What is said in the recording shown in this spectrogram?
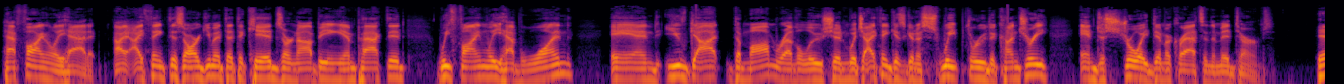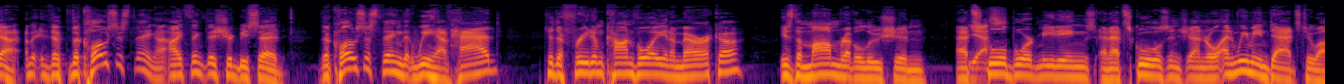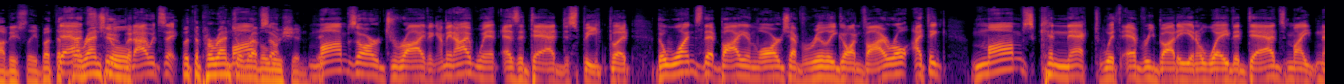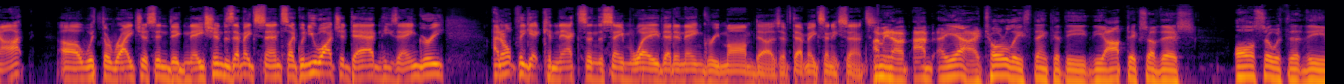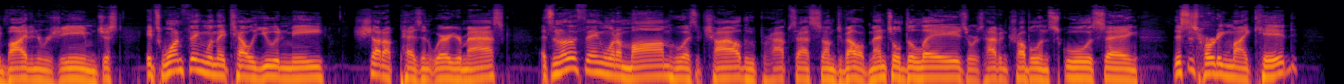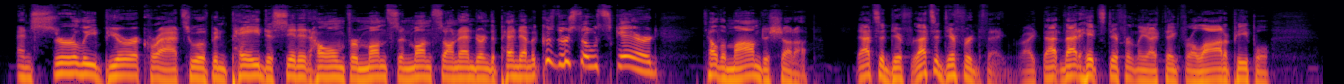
have finally had it. I, I think this argument that the kids are not being impacted, we finally have won. And you've got the mom revolution, which I think is going to sweep through the country and destroy Democrats in the midterms. Yeah. I mean, the, the closest thing, I think this should be said, the closest thing that we have had to the freedom convoy in America is the mom revolution at yes. school board meetings and at schools in general, and we mean dads too, obviously. But the dads parental, too, but I would say, but the parental revolution. Are, moms are driving. I mean, I went as a dad to speak, but the ones that by and large have really gone viral, I think moms connect with everybody in a way that dads might not. Uh, with the righteous indignation, does that make sense? Like when you watch a dad and he's angry, I don't think it connects in the same way that an angry mom does. If that makes any sense. I mean, I, I, yeah, I totally think that the the optics of this also with the, the Biden regime. Just, it's one thing when they tell you and me, shut up, peasant, wear your mask. It's another thing when a mom who has a child who perhaps has some developmental delays or is having trouble in school is saying, this is hurting my kid. And surly bureaucrats who have been paid to sit at home for months and months on end during the pandemic because they're so scared tell the mom to shut up. That's a different, that's a different thing, right? That, that hits differently, I think, for a lot of people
